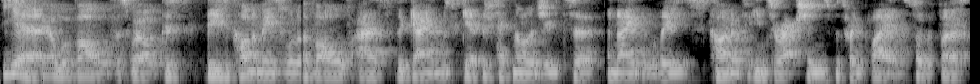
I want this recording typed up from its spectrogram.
Yeah, it will evolve as well because these economies will evolve as the games get the technology to enable these kind of interactions between players. So the first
